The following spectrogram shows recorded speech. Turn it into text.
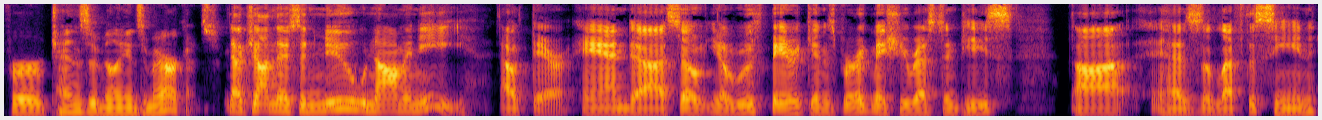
for tens of millions of Americans. Now, John, there's a new nominee out there. And uh, so, you know, Ruth Bader Ginsburg, may she rest in peace, uh, has left the scene.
